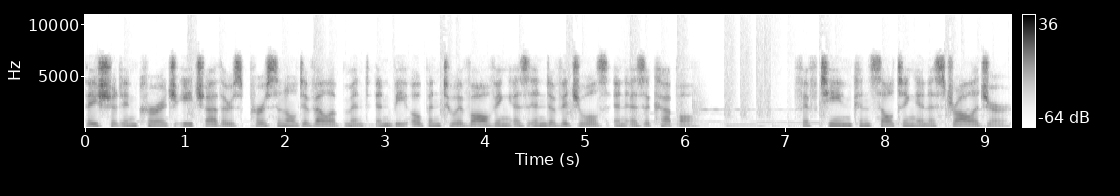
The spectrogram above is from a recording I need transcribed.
They should encourage each other's personal development and be open to evolving as individuals and as a couple. 15 Consulting an astrologer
